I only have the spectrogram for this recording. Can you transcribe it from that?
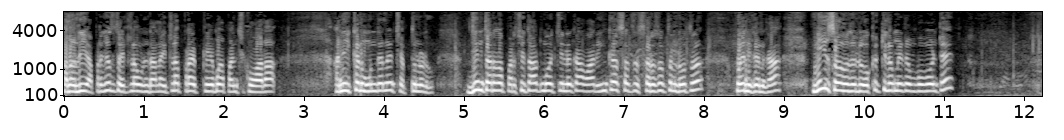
అలా ఆ ప్రజలతో ఎట్లా ఉండాలా? ఎట్లా ప్ర- ప్రేమ పంచుకోవాలా? అని ఇక్కడ ముందనే చెప్తున్నాడు. దీని తర్వాత పరిశుద్ధాత్మ వచ్చినాక వారు ఇంకా సత సరస్వతం లోతు పోయిన కనుక నీ సోదరులు ఒక కిలోమీటర్ పోవంటే ఒక మైలు రమ్మని ఆ, నిన్ను బలవంతం చేసిన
